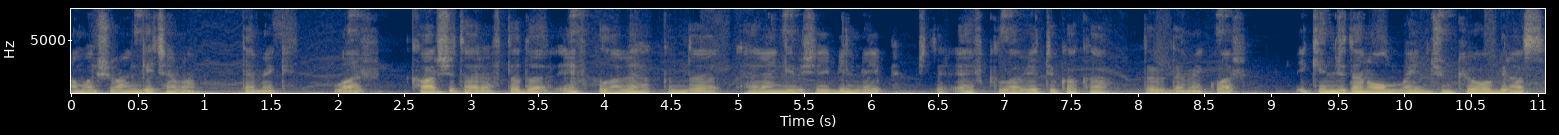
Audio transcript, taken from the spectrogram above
Ama şu an geçemem demek var. Karşı tarafta da F klavye hakkında herhangi bir şey bilmeyip işte F klavye tükakadır demek var. İkinciden olmayın çünkü o biraz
